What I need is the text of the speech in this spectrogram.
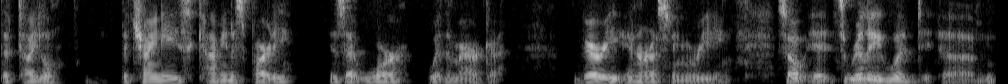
The title the Chinese Communist Party is at war with America. Very interesting reading. So it really would um,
